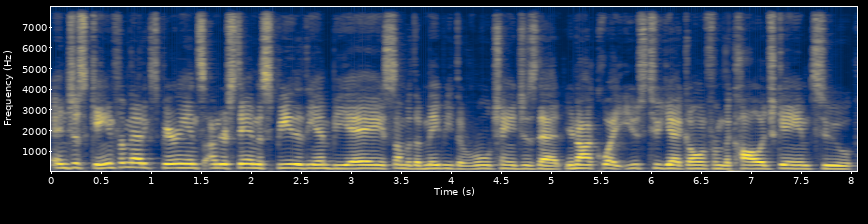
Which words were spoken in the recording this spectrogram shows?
and just gain from that experience, understand the speed of the NBA, some of the maybe the rule changes that you're not quite used to yet going from the college game to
